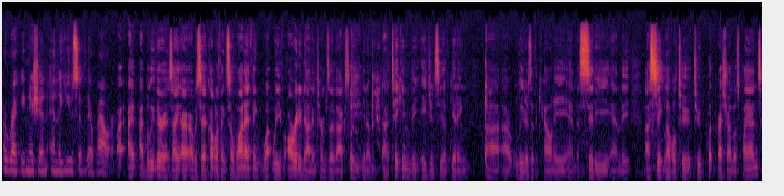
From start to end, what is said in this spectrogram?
a recognition and the use of their power? I, I- I believe there is. I, I I would say a couple of things. So one, I think what we've already done in terms of actually, you know, uh, taking the agency of getting uh, uh, leaders of the county and the city and the uh, state level to, to put pressure on those plans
